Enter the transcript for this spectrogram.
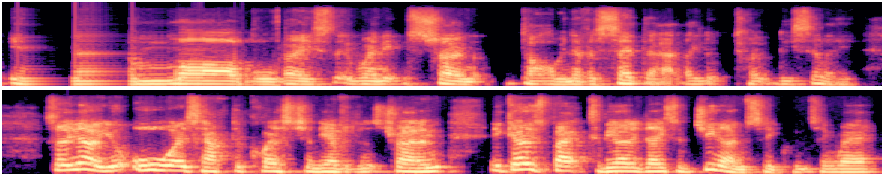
in a marble face. When it was shown, Darwin never said that. They looked totally silly. So you know, you always have to question the evidence trail, and it goes back to the early days of genome sequencing, where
